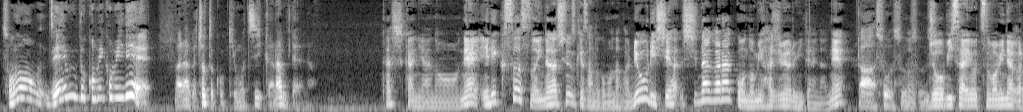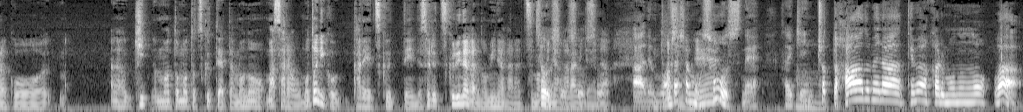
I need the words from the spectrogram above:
その全部込み込みで、まあなんかちょっとこう気持ちいいかなみたいな。確かにあのね、エリックサウスの稲田俊介さんとかもなんか料理ししながらこう飲み始めるみたいなね。ああ、そうそうそうそう。常備菜をつまみながらこう、まあの、き、もともと作ってやったもの、マサラを元にこう、カレー作って、で、それ作りながら飲みながら、つまそうみながらそうそうそうみたいな。。ああ、でも私はもうそうですね。最近、ちょっとハードめな手間がかかるもののは、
